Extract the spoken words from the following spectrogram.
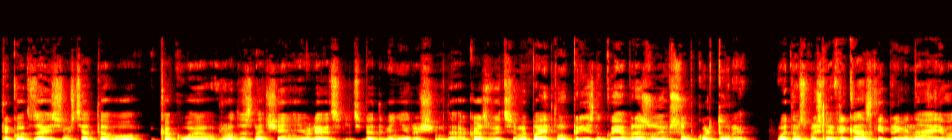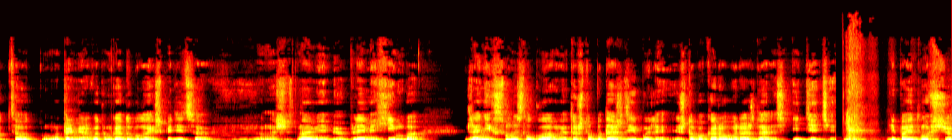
Так вот, в зависимости от того, какое рода значение является для тебя доминирующим, да, оказывается, мы по этому признаку и образуем субкультуры. В этом смысле африканские племена, и вот, вот например, в этом году была экспедиция значит, в Намибию, племя Химба – для них смысл главный – это чтобы дожди были, и чтобы коровы рождались, и дети. И поэтому все.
